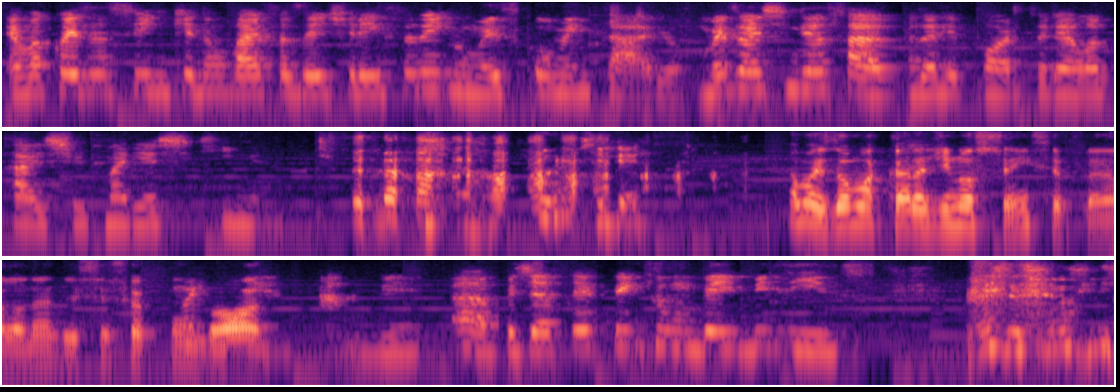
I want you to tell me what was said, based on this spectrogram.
É uma coisa assim que não vai fazer diferença nenhuma esse comentário. Mas eu acho engraçado a repórter, ela tá de Maria Chiquinha. Por quê? Ah, mas dá uma cara de inocência pra ela, né? Daí você fica com Por dó. quê, sabe? Ah, podia ter feito um Babyliss.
